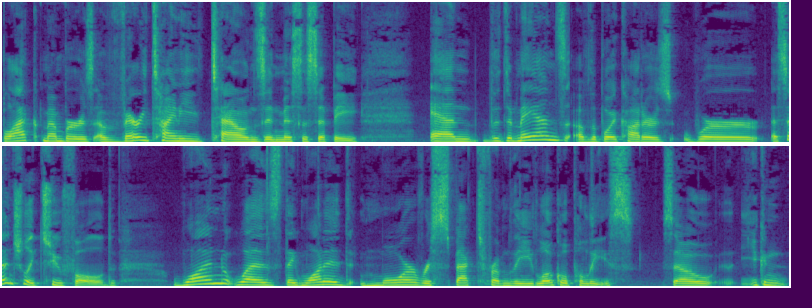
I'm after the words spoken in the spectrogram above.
black members of very tiny towns in Mississippi. And the demands of the boycotters were essentially twofold. One was they wanted more respect from the local police. So you can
